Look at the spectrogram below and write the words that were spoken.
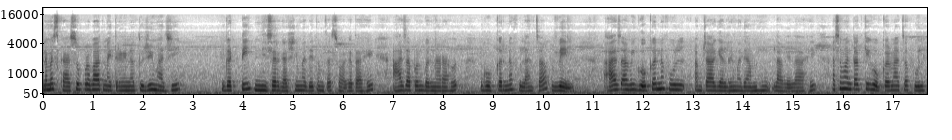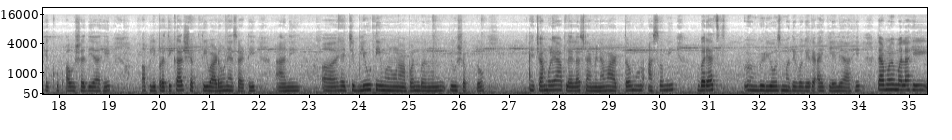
नमस्कार सुप्रभात मैत्रिणीनं. तुझी माझी गट्टी निसर्गाशीमध्ये तुमचं स्वागत आहे. आज आपण बघणार आहोत गोकर्ण फुलांचा वेल. आज आम्ही गोकर्ण फूल आमच्या गॅलरीमध्ये आम्ही लावलेलं आहे. असं म्हणतात की गोकर्णाचं फूल हे खूप औषधी आहे. आपली प्रतिकारशक्ती वाढवण्यासाठी आणि ह्याची ब्ल्यू टी म्हणून आपण बनवून पिऊ शकतो. ह्याच्यामुळे आपल्याला स्टॅमिना वाढतं म्हणून असं मी बऱ्याच व्हिडिओजमध्ये वगैरे ऐकलेले आहे. त्यामुळे मला ही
